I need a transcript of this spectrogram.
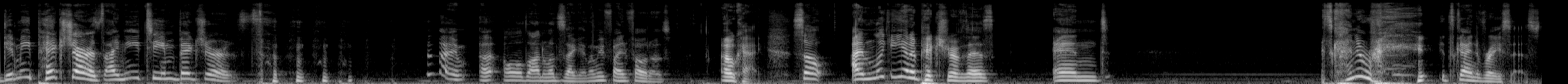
Give me pictures. I need team pictures. I'm uh, hold on one second. Let me find photos. Okay. So, I'm looking at a picture of this and it's kind of it's kind of racist.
